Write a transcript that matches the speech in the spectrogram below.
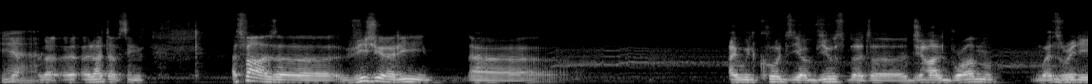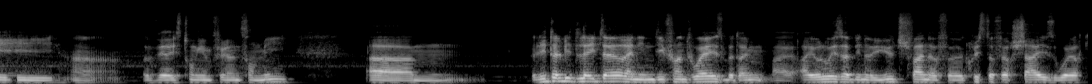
yeah, yeah a, a, lot of things. As far as uh, visually, uh, I will quote the obvious, but uh, Gerald Brom was mm-hmm. really uh, a very strong influence on me. Um, a little bit later and in different ways, but I'm I, I always have been a huge fan of uh, Christopher Shy's work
